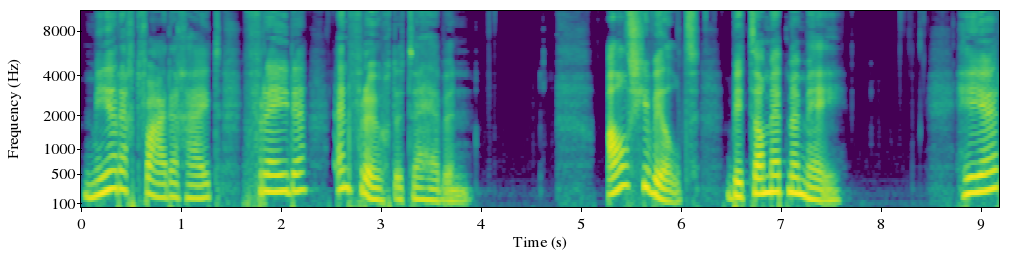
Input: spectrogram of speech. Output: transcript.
meer rechtvaardigheid, vrede en vreugde te hebben. Als je wilt, bid dan met me mee. Heer,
